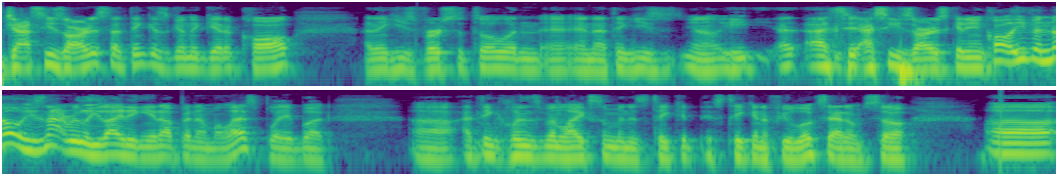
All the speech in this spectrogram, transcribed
Gyasi Zardes, I think, is going to get a call. I think he's versatile, and and I think he's you know he I, see I see Zardes getting a call, even though he's not really lighting it up in MLS play, but uh, I think Klinsmann likes him and has taken has taken a few looks at him. So uh,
